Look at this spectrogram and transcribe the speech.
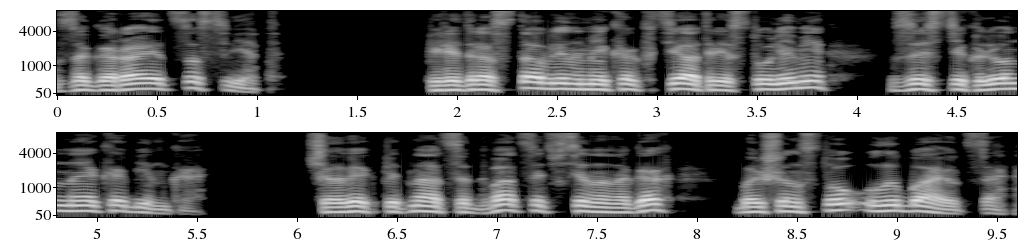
Загорается свет. Перед расставленными, как в театре, стульями застекленная кабинка. Человек 15-20 все на ногах, большинство улыбаются,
